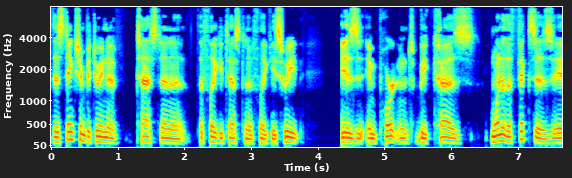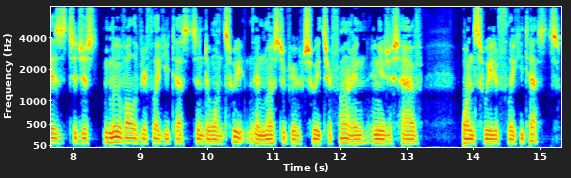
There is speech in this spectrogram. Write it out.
The distinction between a test and a the flaky test and a flaky suite is important because one of the fixes is to just move all of your flaky tests into one suite, and then most of your suites are fine, and you just have one suite of flaky tests.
